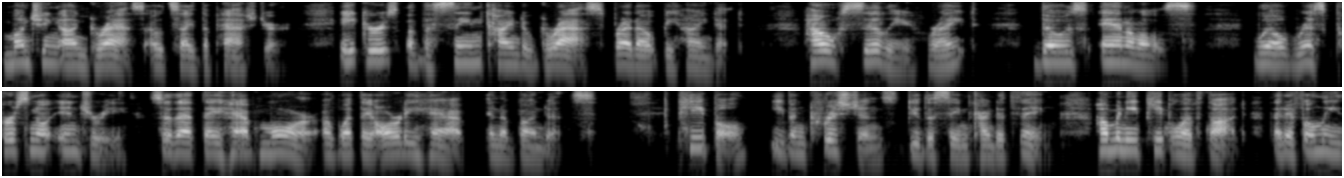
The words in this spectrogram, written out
munching on grass outside the pasture. Acres of the same kind of grass spread out behind it. How silly, right? Those animals will risk personal injury so that they have more of what they already have in abundance. People, even Christians, do the same kind of thing. How many people have thought that if only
